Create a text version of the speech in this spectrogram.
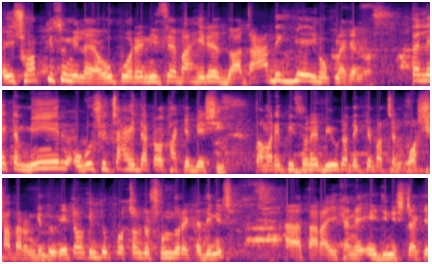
এই সব কিছু মিলাইয়া উপরে, নিচে, বাহিরে, যা- দিক দিয়েই হোক না কেন। তাহলে একটা মেয়ের অবশ্যই চাহিদাটাও থাকে বেশি। তো আমার এই পিছনের ভিউটা দেখতে পাচ্ছেন অসাধারণ কিন্তু। এটাও কিন্তু প্রচণ্ড সুন্দর একটা জিনিস। তারা এখানে এই জিনিসটাকে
